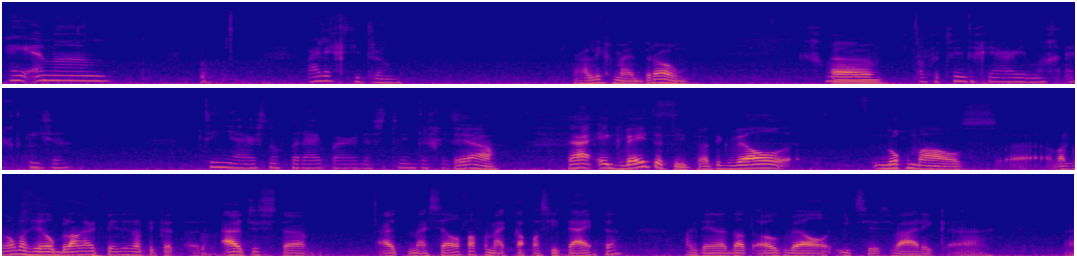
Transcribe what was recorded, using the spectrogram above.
hey, en ehm, waar ligt je droom? Waar ligt mijn droom? Gewoon Ehm. over 20 jaar, je mag echt kiezen. 10 jaar is nog bereikbaar, dus 20 is. Ja. ja, ik weet het niet. Wat ik wel nogmaals, eh, wat ik nogmaals heel belangrijk vind, is dat ik het, het uiterste uit mijzelf af, van mijn capaciteiten. Maar ik denk dat dat ook wel iets is waar ik, eh, eh,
